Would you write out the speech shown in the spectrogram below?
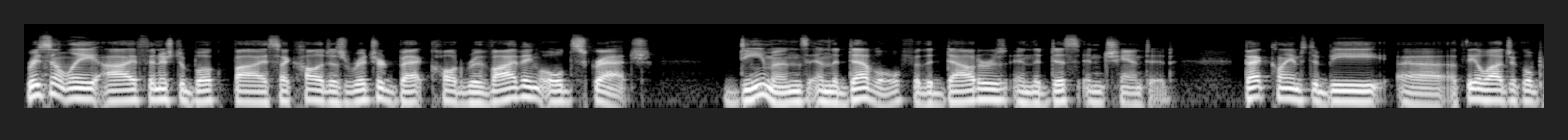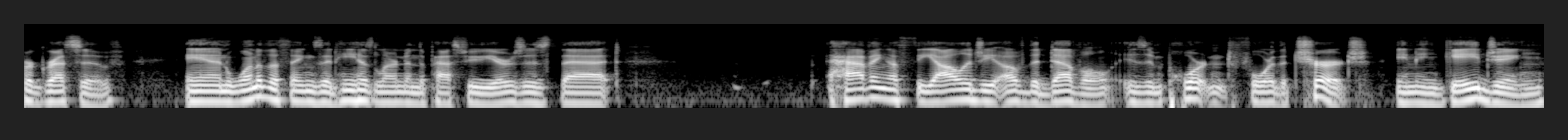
Recently, I finished a book by psychologist Richard Beck called Reviving Old Scratch demons and the devil for the doubters and the disenchanted. Beck claims to be uh, a theological progressive, and one of the things that he has learned in the past few years is that having a theology of the devil is important for the church in engaging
